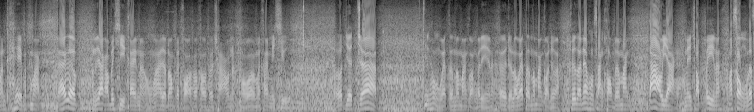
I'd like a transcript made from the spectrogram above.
มันเท่มากๆแต่ถ้าเกิดอยากเอาไปขี่ไกลหน่อยผมว่าจะต้องไปขอเขาเขาเช้าๆหนะเพราะว่าไม่ค่อยมีคิว รถเยอะจ้าดที่ถ้าผมแวะเติมน้ำมันก่อนก็ดีนะ เออเดี๋ยวเราแวะเติมน้ำมันก่อนดีกว่า คือตอนนี้ผมสั่งของไปประมาณ9อย่างในช้อปปี้นะ มาส่งแล้ว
